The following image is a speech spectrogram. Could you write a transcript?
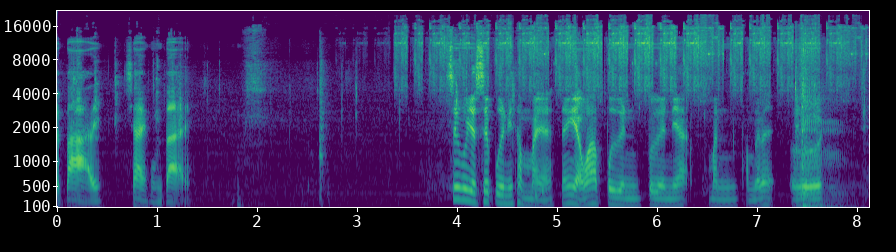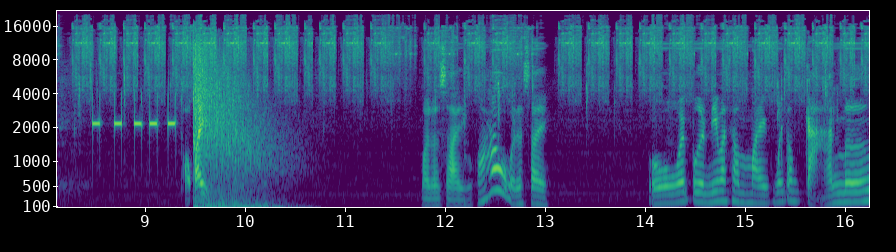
จะตาย ใช่ผมตาย ซึ่งกูจะซื้อปืนนี้ทำไมอะเนื่องจากว่าปืนปืนเนี้ยมันทำได้ไหมเออ ออกไปมอเตอร์ไซค์ว้าวมอเตอร์ไซค์โอ้ยปืนนี้มาทำไมไม่ต้องการมึง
